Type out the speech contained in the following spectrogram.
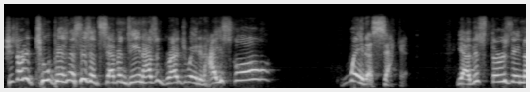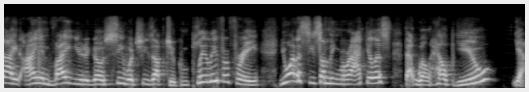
She started two businesses at 17, hasn't graduated high school. Wait a second. Yeah, this Thursday night, I invite you to go see what she's up to completely for free. You want to see something miraculous that will help you? Yeah,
